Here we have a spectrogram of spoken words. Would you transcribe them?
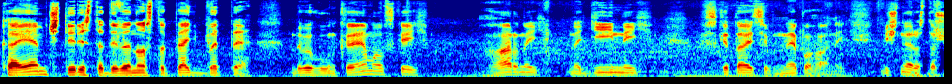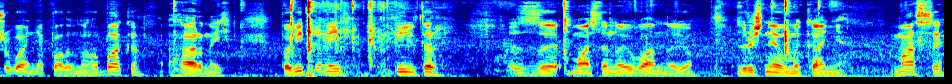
КМ 495 БТ. Двигун КМовський, гарний, надійний, з китайців непоганий. Бічне розташування паливного бака, гарний повітряний фільтр з масляною ванною, зручне вмикання маси,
